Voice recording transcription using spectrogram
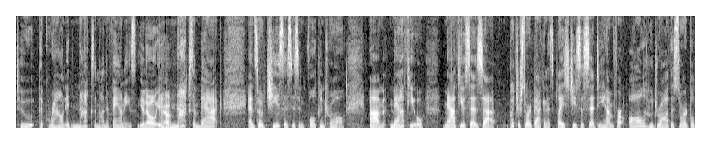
to the ground. It knocks them on their fannies, you know, it Yeah. knocks them back. And so Jesus is in full control. Um, Matthew, Matthew says, uh, "Put your sword back in its place." Jesus said to him, "For all who draw the sword will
